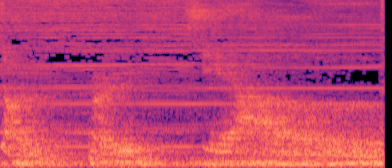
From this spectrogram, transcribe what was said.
再飞翔。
